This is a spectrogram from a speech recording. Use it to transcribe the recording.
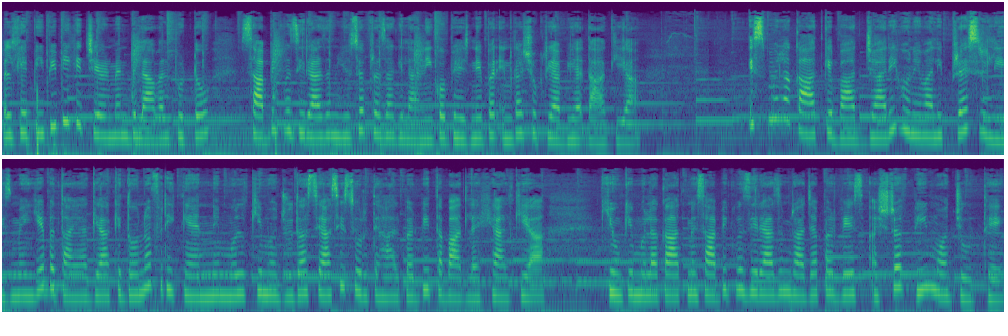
बल्कि पीपीपी के चेयरमैन बिलावल भुट्टो सबक वजी अजम यूसुफ रजा गिलानी को भेजने पर इनका शुक्रिया भी अदा किया। इस मुलाकात के बाद जारी होने वाली प्रेस रिलीज़ में ये बताया गया कि दोनों फरीकैन ने मुल्क की मौजूदा सियासी सूरत हाल पर भी तबादला ख्याल किया। क्योंकि मुलाकात में सबक वजी अजम राजा परवेज़ अशरफ भी मौजूद थे।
